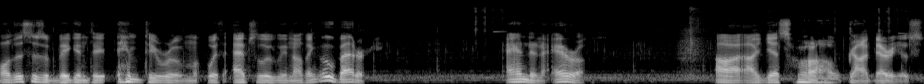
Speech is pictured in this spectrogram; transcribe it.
Well, this is a big empty, empty room with absolutely nothing. Ooh, battery. And an arrow. Uh, I guess, oh god, there he is.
